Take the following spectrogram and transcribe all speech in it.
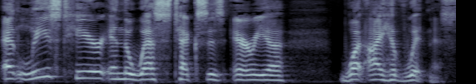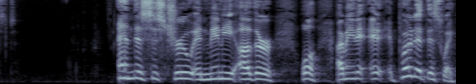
at least here in the West Texas area, what I have witnessed, and this is true in many other, well, I mean, it, it, put it this way.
